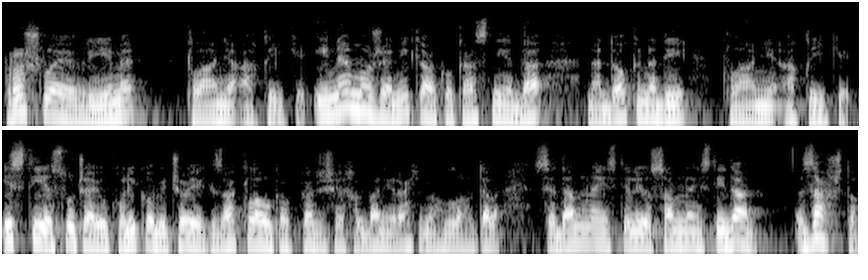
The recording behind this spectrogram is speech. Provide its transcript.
Prošlo je vrijeme klanja akike i ne može nikako kasnije da nadoknadi klanje akike. Isti je slučaj ukoliko bi čovjek zaklao, kako kaže šeha Albani, rahimahullahu tala, 17. ili 18. dan. Zašto?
